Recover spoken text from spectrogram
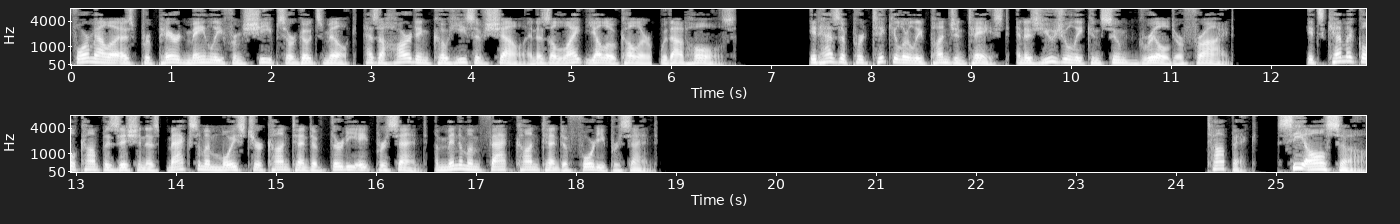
Formaela is prepared mainly from sheep's or goat's milk, has a hard and cohesive shell and is a light yellow color, without holes. It has a particularly pungent taste, and is usually consumed grilled or fried. Its chemical composition is, maximum moisture content of 38%, a minimum fat content of 40%. See also.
